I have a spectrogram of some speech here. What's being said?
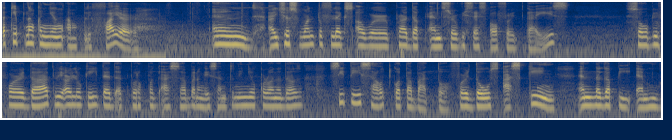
takip ng kanyang amplifier. And I just want to flex our product and services offered guys. So before that, we are located at Purok Pag-asa, Barangay Santo Niño, Coronadal City, South Cotabato. For those asking and naga-PM,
